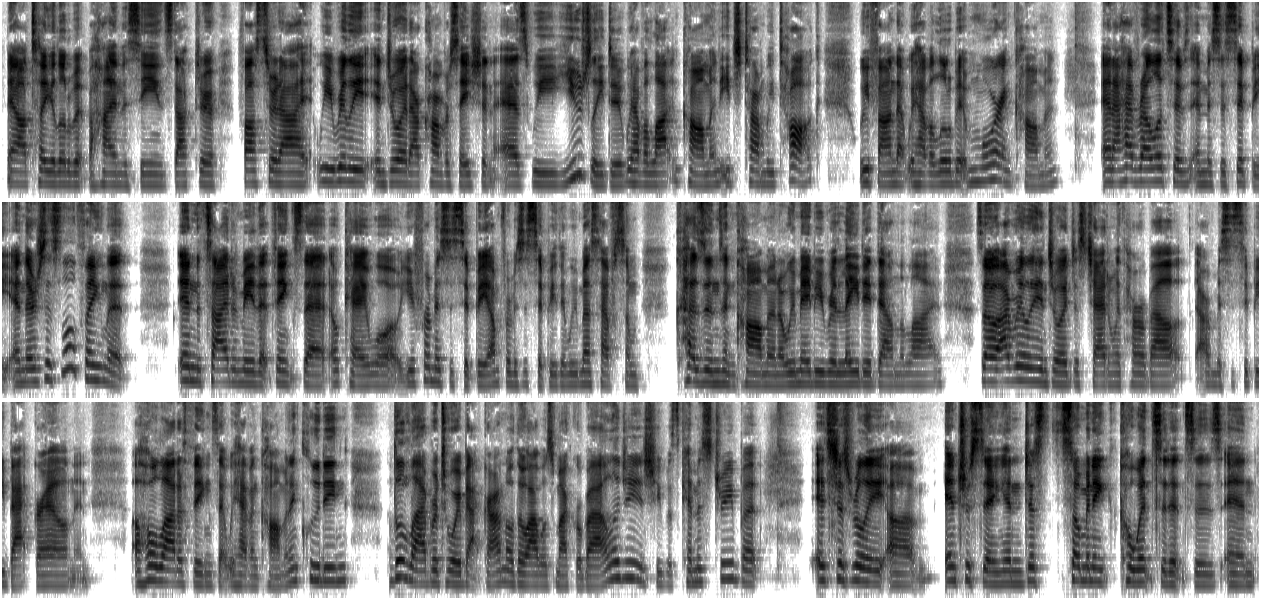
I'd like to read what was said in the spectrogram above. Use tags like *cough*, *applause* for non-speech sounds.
Now, I'll tell you a little bit behind the scenes. Dr. Foster and I, we really enjoyed our conversation as we usually do. We have a lot in common. Each time we talk, we find that we have a little bit more in common. And I have relatives in Mississippi. And there's this little thing that inside of me that thinks that, okay, well, you're from Mississippi, I'm from Mississippi, then we must have some cousins in common or we may be related down the line. So I really enjoyed just chatting with her about our Mississippi background and a whole lot of things that we have in common, including the laboratory background, although I was microbiology and she was chemistry, but it's just really um, interesting and just so many coincidences and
